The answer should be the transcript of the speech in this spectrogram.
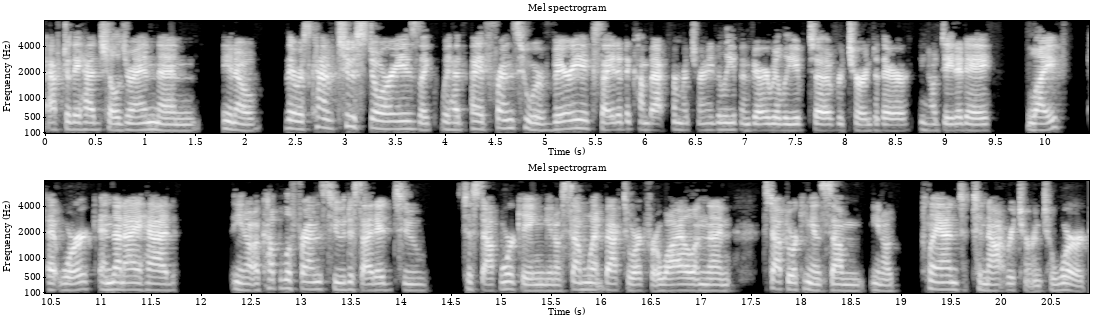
after they had children and you know, there was kind of two stories. Like we had, I had friends who were very excited to come back from maternity leave and very relieved to return to their, you know, day to day life at work. And then I had, you know, a couple of friends who decided to to stop working. You know, some went back to work for a while and then stopped working, and some, you know, planned to not return to work.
